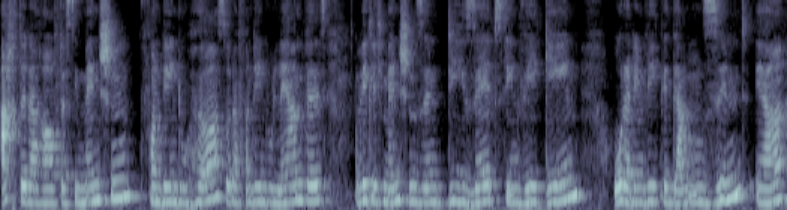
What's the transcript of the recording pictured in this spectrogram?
achte darauf, dass die Menschen, von denen du hörst oder von denen du lernen willst, wirklich Menschen sind, die selbst den Weg gehen oder den Weg gegangen sind. Ja,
